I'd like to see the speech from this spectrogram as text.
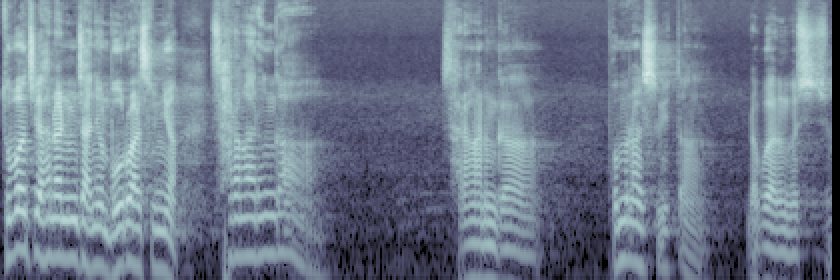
두 번째 하나님 자녀를 뭐로 할 수 있냐? 사랑하는가? 사랑하는가? 보면 알 수 있다 라고 하는 것이죠.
